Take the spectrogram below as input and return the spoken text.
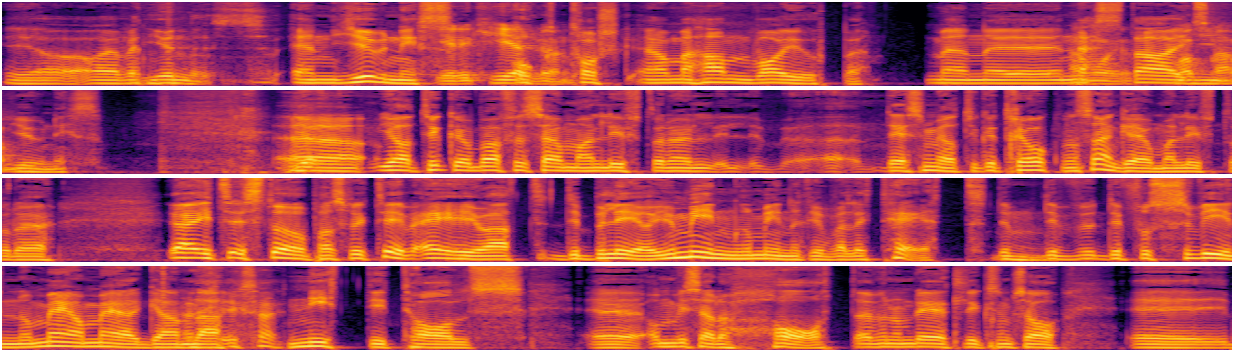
ja, jag vet inte, Junis. en Junis Erik Hedlund. och Torsk. Ja, men han var ju uppe. Men eh, ju- nästa. Junis. Eh, Jag, jag tycker bara för att säga om man lyfter det, det som jag tycker är tråkigt med en sån här grej om man lyfter det ja, i ett större perspektiv är ju att det blir ju mindre och mindre rivalitet. Det, det, det försvinner mer och mer gamla Ja, exakt. 90-tals, eh, om vi säger det, hat, även om det är ett liksom så, eh,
